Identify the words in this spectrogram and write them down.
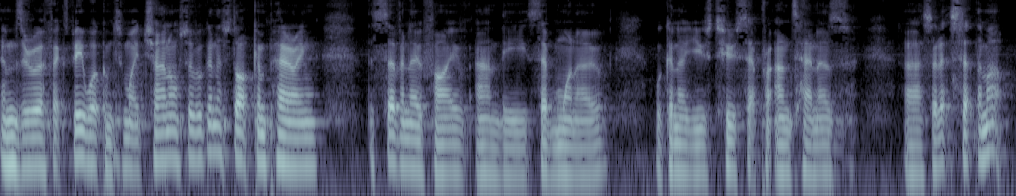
M0FXB, welcome to my channel. So we're going to start comparing the 705 and the 710. We're going to use two separate antennas. Uh, so let's set them up.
